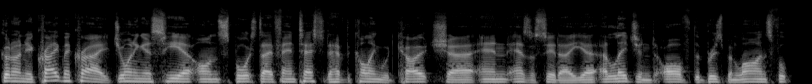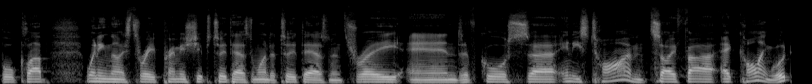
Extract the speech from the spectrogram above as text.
Good on you. Craig McRae joining us here on Sports Day. Fantastic to have the Collingwood coach. Uh, and as I said, a, uh, a legend of the Brisbane Lions Football Club, winning those three premierships 2001 to 2003. And of course, uh, in his time so far at Collingwood,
